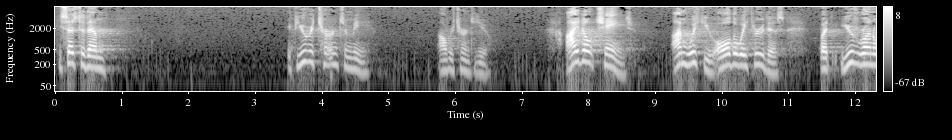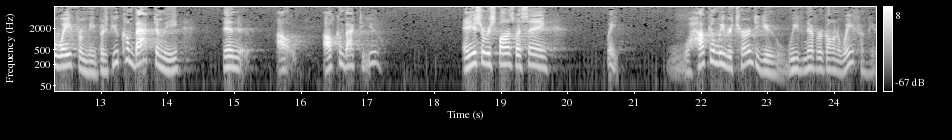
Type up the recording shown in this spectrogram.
he says to them, If you return to me, I'll return to you. I don't change. I'm with you all the way through this, but you've run away from me. But if you come back to me, then I'll, I'll come back to you. And Israel responds by saying, Wait, how can we return to you? We've never gone away from you.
